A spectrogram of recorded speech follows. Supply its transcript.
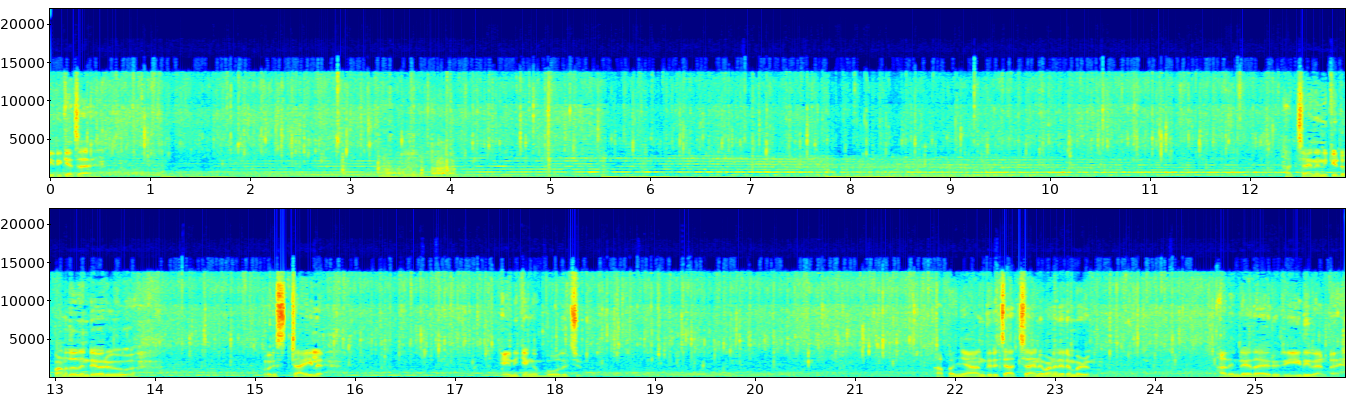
ഇരിക്കച്ചേ അച്ഛൻ എനിക്കിട്ട് പണിതതിന്റെ ഒരു ഒരു സ്റ്റൈൽ എനിക്കങ്ങ് ബോധിച്ചു. അപ്പം ഞാൻ തിരിച്ച് അച്ചാന് പണിതരുമ്പോഴും അതിന്റെതായ ഒരു രീതി വേണ്ടേ?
